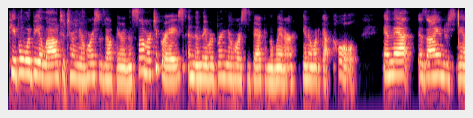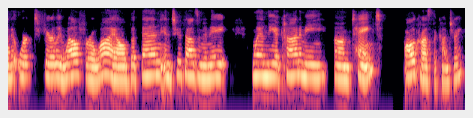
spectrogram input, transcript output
people would be allowed to turn their horses out there in the summer to graze, and then they would bring their horses back in the winter, you know, when it got cold. And that, as I understand it, worked fairly well for a while. But then in 2008, when the economy um, tanked all across the country.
